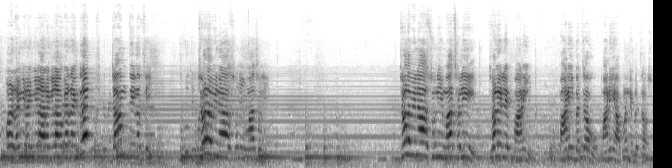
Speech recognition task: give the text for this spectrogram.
પણ રંગ રંગીલા રંગલા વગર રંગત જામતી નથી. જળ વિના સુની માછલી. જળ વિના સુની માછલી. જળ એટલે પાણી. પાણી બચાવો પાણી આપણને બચાવશે.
